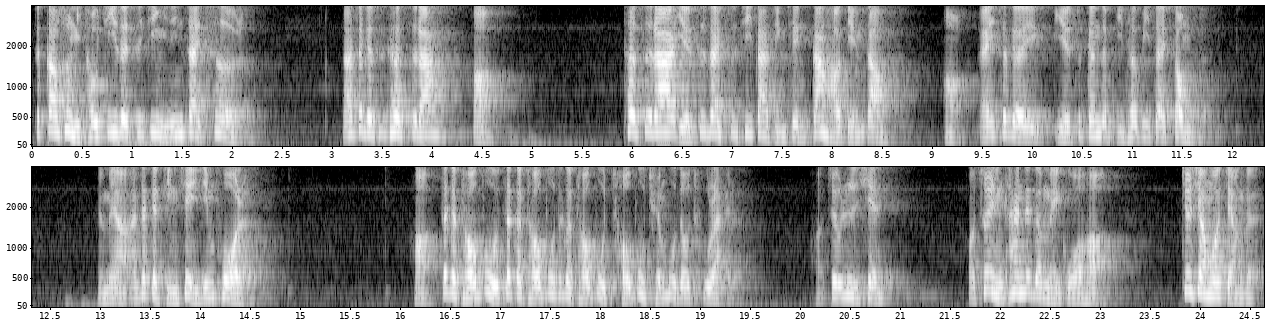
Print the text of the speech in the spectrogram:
这告诉你投机的资金已经在撤了。然后这个是特斯拉啊，特斯拉也是在世纪大颈线刚好点到。哦，哎，这个也是跟着比特币在动的，有没有啊？这个颈线已经破了，好，这个头部、这个头部、这个头部、头部全部都出来了，好，就日线，哦，所以你看这个美国哈，就像我讲的，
